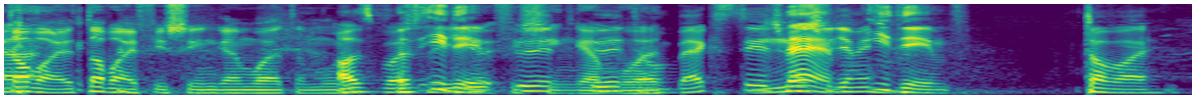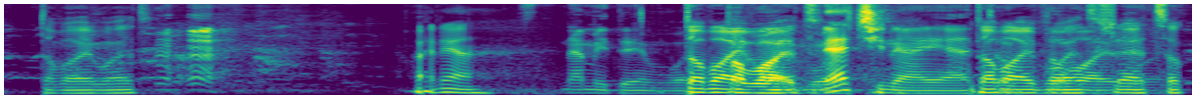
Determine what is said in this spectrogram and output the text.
tavaly, tavaly fishingen voltam úgy. Az, volt, Az idén fishingen volt. a backstage, Nem, ugye idén. Tavaly. Tavaly volt. Várjál? Nem idén volt. Tavaly volt. Ne csináljátok. Tavaly volt, srácok.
